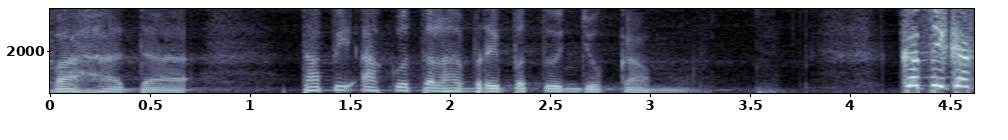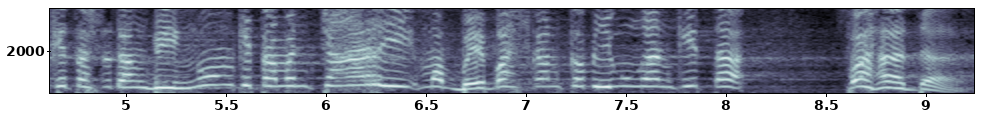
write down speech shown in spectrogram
Fahada. Tapi aku telah beri petunjuk kamu. Ketika kita sedang bingung, kita mencari, membebaskan kebingungan kita. Fahada.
